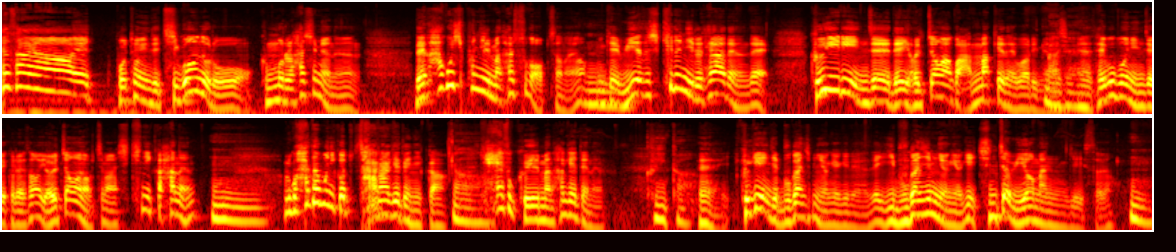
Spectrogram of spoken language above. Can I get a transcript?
회사에 보통 이제 직원으로 근무를 하시면은 내가 하고 싶은 일만 할 수가 없잖아요. 음. 이렇게 위에서 시키는 일을 해야 되는데 그 일이 이제 내 열정하고 안 맞게 돼버리면 맞아요. 예, 대부분 이제 그래서 열정은 없지만 시키니까 하는 음. 그리고 하다 보니까 또 잘하게 되니까 아. 계속 그 일만 하게 되는 그니까. 예, 그게 이제 무관심 영역이 되는데 이 무관심 영역이 진짜 위험한 게 있어요. 음.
